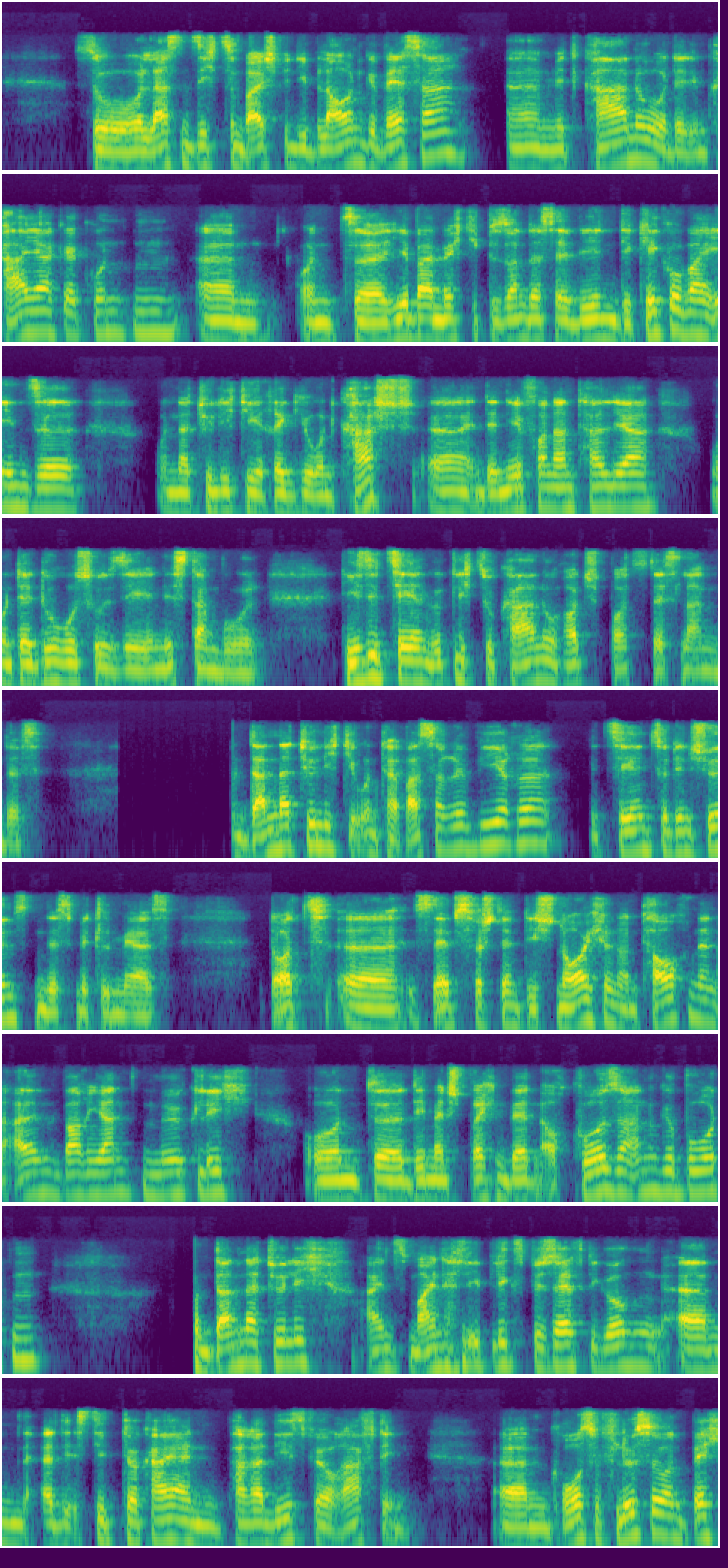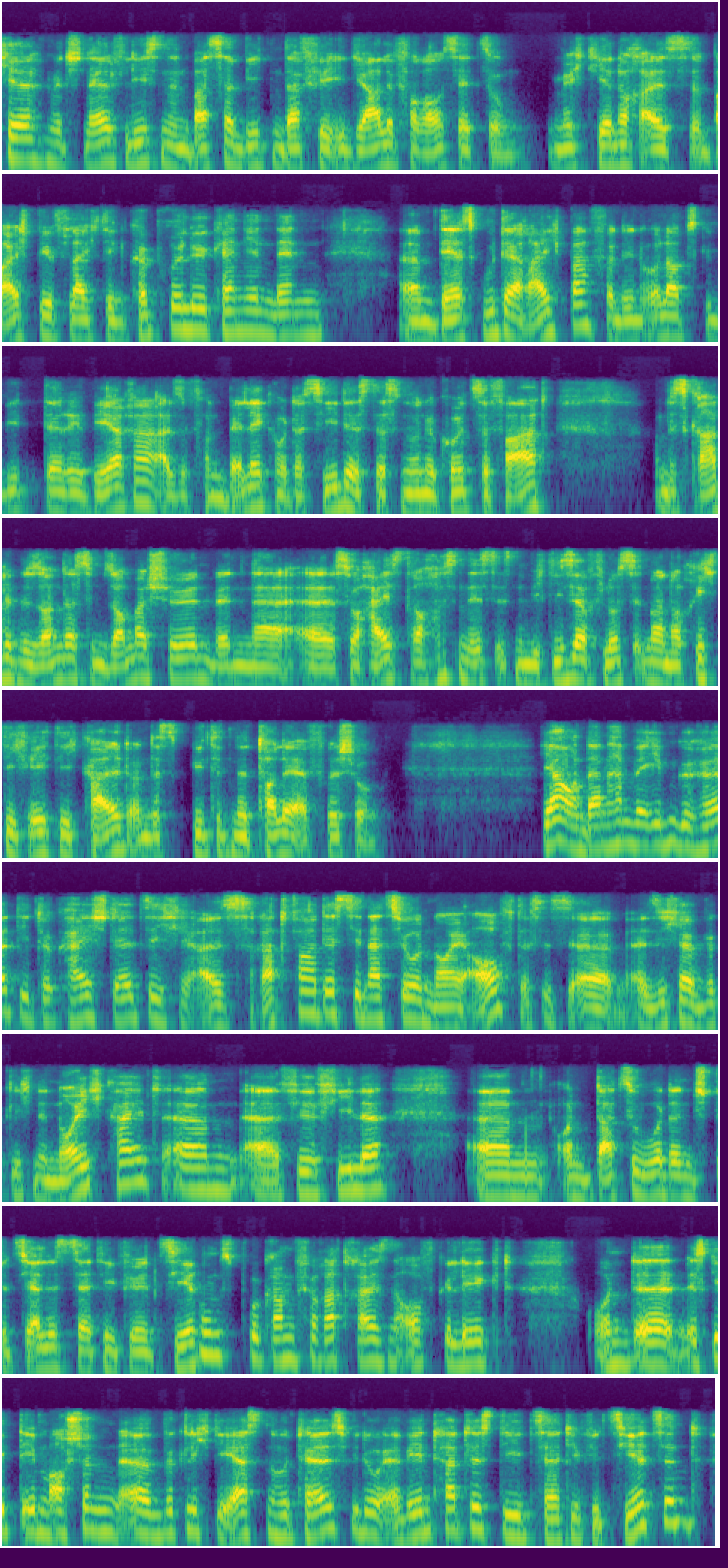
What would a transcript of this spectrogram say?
So lassen sich zum Beispiel die blauen Gewässer äh, mit Kanu oder dem Kajak erkunden. Ähm, und äh, hierbei möchte ich besonders erwähnen die Kekova-Insel und natürlich die Region Kasch äh, in der Nähe von Antalya und der Durusu-See in Istanbul. Diese zählen wirklich zu Kanu-Hotspots des Landes. Und dann natürlich die Unterwasserreviere, die zählen zu den schönsten des Mittelmeers. Dort äh, ist selbstverständlich Schnorcheln und Tauchen in allen Varianten möglich. Und äh, dementsprechend werden auch Kurse angeboten. Und dann natürlich eins meiner Lieblingsbeschäftigungen ähm, ist die Türkei ein Paradies für Rafting. Ähm, große Flüsse und Bäche mit schnell fließendem Wasser bieten dafür ideale Voraussetzungen. Ich möchte hier noch als Beispiel vielleicht den Köprülü Canyon nennen. Ähm, der ist gut erreichbar von den Urlaubsgebieten der Riviera, also von Belek oder Side ist das nur eine kurze Fahrt. Und ist gerade besonders im Sommer schön, wenn äh, so heiß draußen ist, ist nämlich dieser Fluss immer noch richtig, richtig kalt und das bietet eine tolle Erfrischung. Ja, und dann haben wir eben gehört, die Türkei stellt sich als Radfahrdestination neu auf. Das ist äh, sicher wirklich eine Neuigkeit ähm, äh, für viele. Ähm, und dazu wurde ein spezielles Zertifizierungsprogramm für Radreisen aufgelegt. Und äh, es gibt eben auch schon äh, wirklich die ersten Hotels, wie du erwähnt hattest, die zertifiziert sind.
